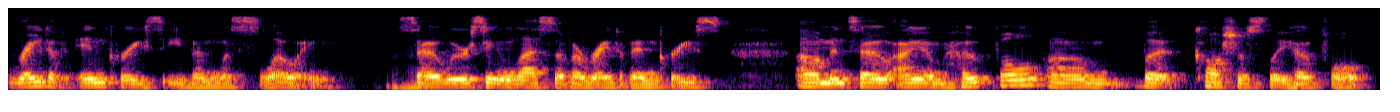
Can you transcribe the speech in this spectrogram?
rate of increase even was slowing. Mm-hmm. So we were seeing less of a rate of increase, um, and so I am hopeful, um, but cautiously hopeful.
